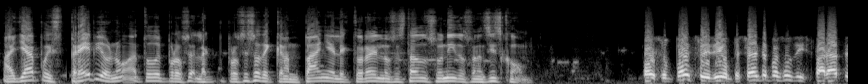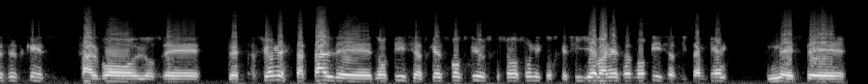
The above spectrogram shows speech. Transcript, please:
allá, pues previo, ¿no? A todo el proceso de campaña electoral en los Estados Unidos, Francisco. Por supuesto, y digo, precisamente por esos disparates es que, salvo los de, estación estatal de noticias, que es Fox News, que son los únicos que sí llevan esas noticias, y también este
